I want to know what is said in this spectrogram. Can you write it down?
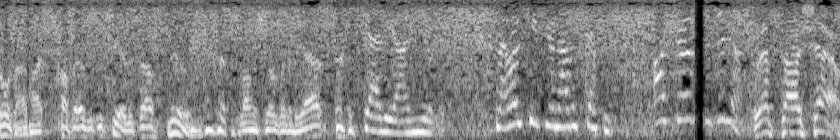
thought I might pop over to see her this afternoon, as long as you're going to be out. Daddy, I knew it. And I won't keep you another second. I'll go over to dinner. Perhaps I shall.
